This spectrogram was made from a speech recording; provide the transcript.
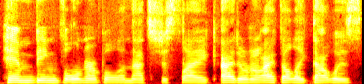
him being vulnerable. And that's just like, I don't know. I felt like that was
